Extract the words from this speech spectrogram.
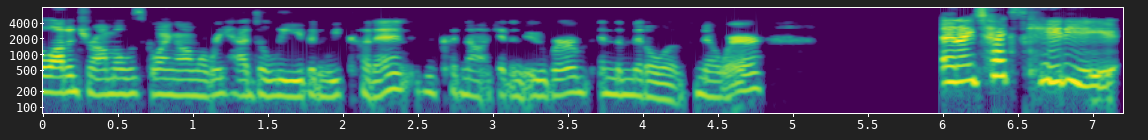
a lot of drama was going on where we had to leave and we couldn't. We could not get an Uber in the middle of nowhere. And I text Katie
